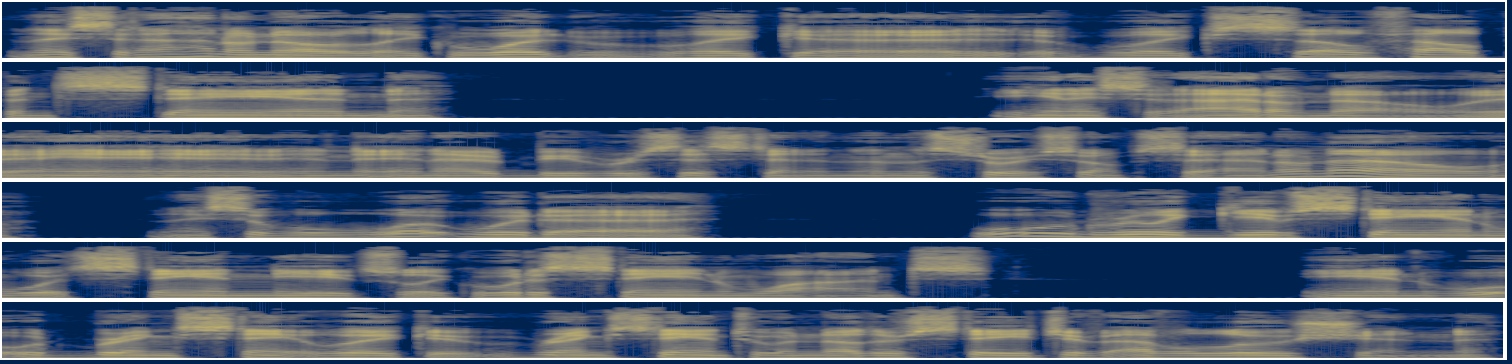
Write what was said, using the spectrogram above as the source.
And they said, I don't know, like what, like, uh, like self-help and Stan. And I said, I don't know. And, and I would be resistant. And then the story swamp said, I don't know. And I said, well, what would, uh, what would really give Stan what Stan needs? Like, what does Stan want? And what would bring Stan, like, bring Stan to another stage of evolution?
